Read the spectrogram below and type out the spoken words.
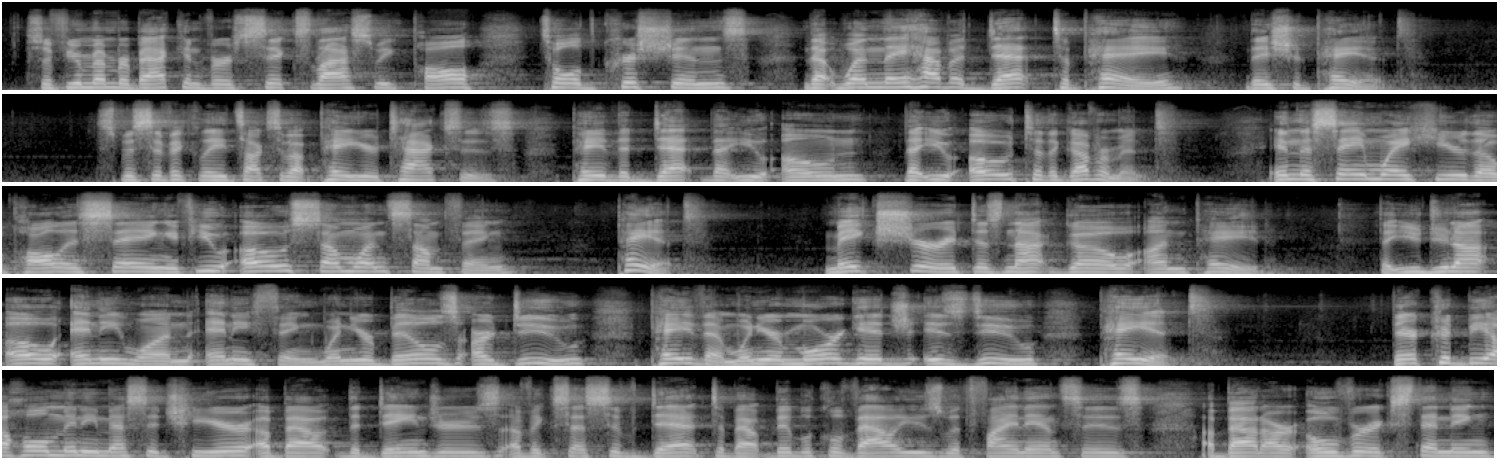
So, if you remember back in verse 6 last week, Paul told Christians that when they have a debt to pay, they should pay it. Specifically, he talks about pay your taxes, pay the debt that you own, that you owe to the government. In the same way, here, though, Paul is saying if you owe someone something, pay it. Make sure it does not go unpaid, that you do not owe anyone anything. When your bills are due, pay them. When your mortgage is due, pay it. There could be a whole mini message here about the dangers of excessive debt, about biblical values with finances, about our overextending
